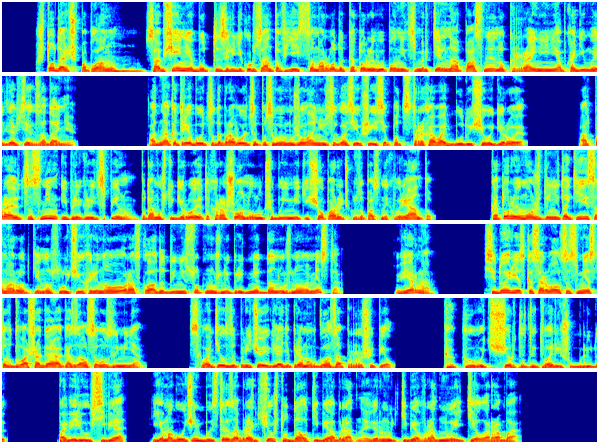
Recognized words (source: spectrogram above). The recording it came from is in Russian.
Что дальше по плану? Сообщение, будто среди курсантов есть самородок, который выполнит смертельно опасное, но крайне необходимое для всех задание. Однако требуются добровольцы по своему желанию, согласившиеся подстраховать будущего героя. Отправиться с ним и прикрыть спину, потому что герой это хорошо, но лучше бы иметь еще парочку запасных вариантов, которые, может, и не такие самородки, но в случае хренового расклада донесут нужный предмет до нужного места. Верно? Седой резко сорвался с места, в два шага оказался возле меня. Схватил за плечо и, глядя прямо в глаза, прошипел. «Какого черта ты творишь, ублюдок? Поверил в себя? Я могу очень быстро забрать все, что дал тебе обратно, вернуть тебя в родное тело раба».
